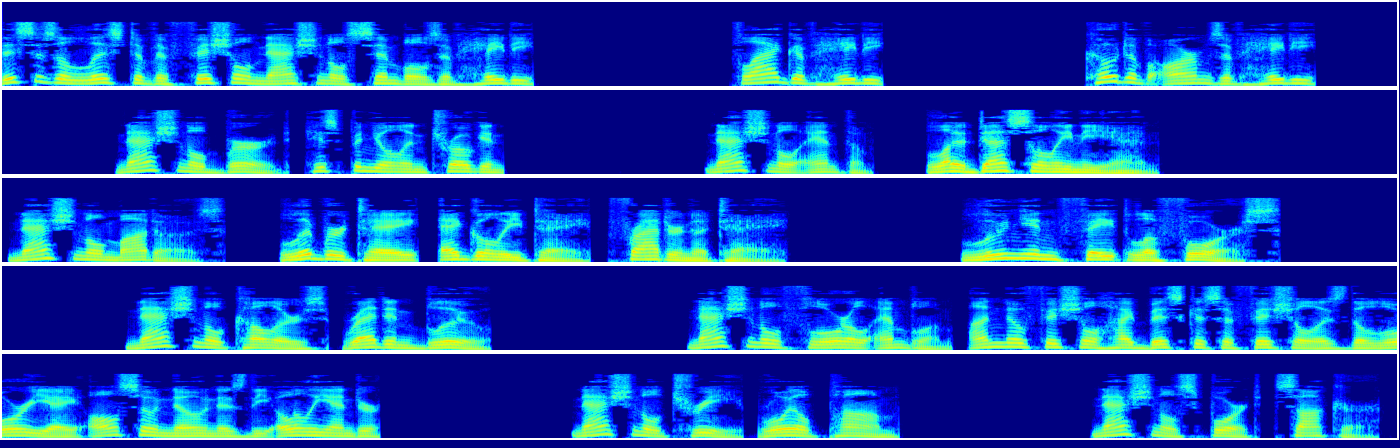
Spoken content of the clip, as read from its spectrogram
This is a list of official national symbols of Haiti. Flag of Haiti. Coat of Arms of Haiti. National bird, Hispaniolan trogon National anthem, La Dessalinienne. National mottos, Liberté, Égalité, Fraternité, L'Union fait la force. National colors, red and blue. National floral emblem, unofficial hibiscus official is the laurier also known as the oleander National tree, royal palm. National sport, soccer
